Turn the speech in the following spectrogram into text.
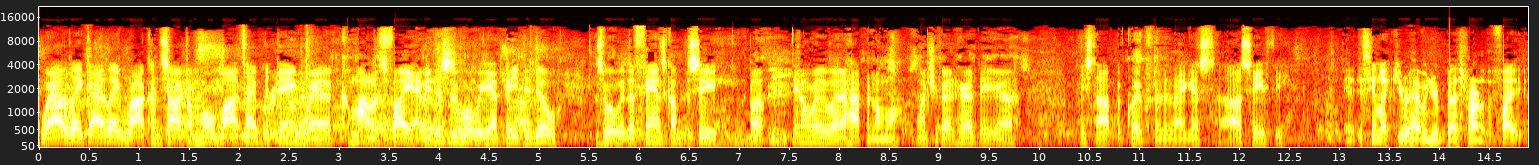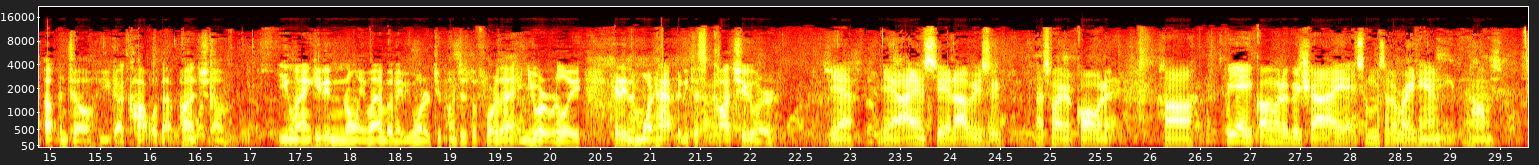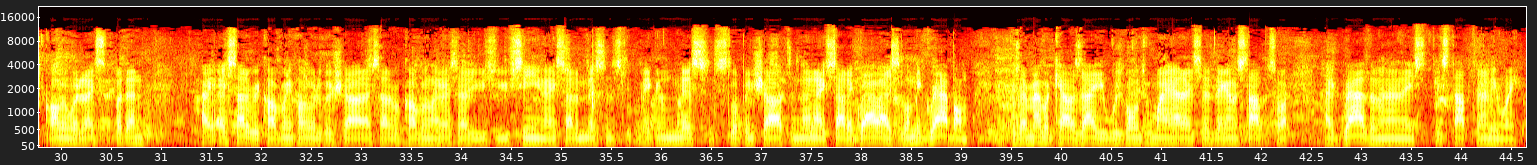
where I like I like rock and sock and robot type of thing. Where come on, let's fight. I mean, this is what we get paid to do. This is what the fans come to see. But they don't really let it happen no more. Once you got here, they uh, they stop it quick for the I guess uh, safety. It seemed like you were having your best round of the fight up until you got caught with that punch. Um, Elang, he didn't only land but maybe one or two punches before that, and you were really hitting him. What happened? He just caught you, or? Yeah, yeah, I didn't see it obviously. That's why I got caught with it. Uh, but yeah, he caught me with a good shot. I, someone said a right hand. Um, caught me with it. I, but then I, I, started recovering. He caught me with a good shot. I started recovering, like I said, you, you've seen. I started missing, making him miss and slipping shots, and then I started grabbing. I said, let me grab him. Because I remember Calzaghe was going through my head. I said, they're going to stop it. So I, I grabbed them, and then they, they stopped it anyway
